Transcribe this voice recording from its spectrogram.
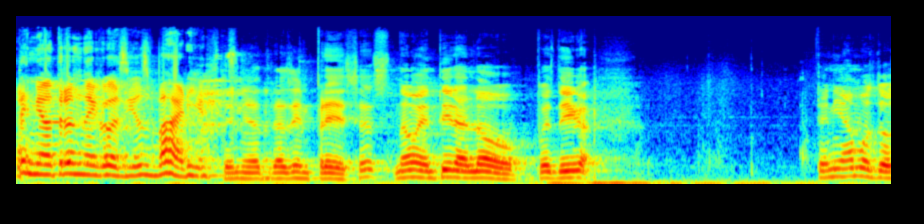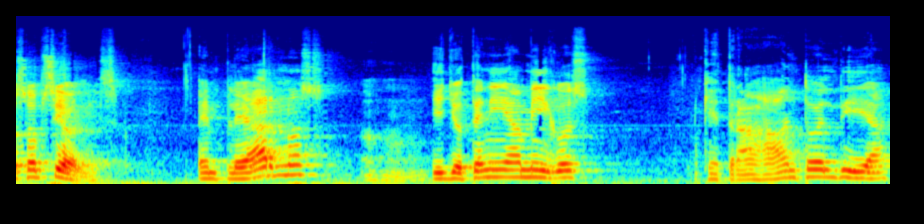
Tenía otros negocios varios. Tenía otras empresas. No, mentira, lo, pues diga, teníamos dos opciones. Emplearnos uh -huh. y yo tenía amigos que trabajaban todo el día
